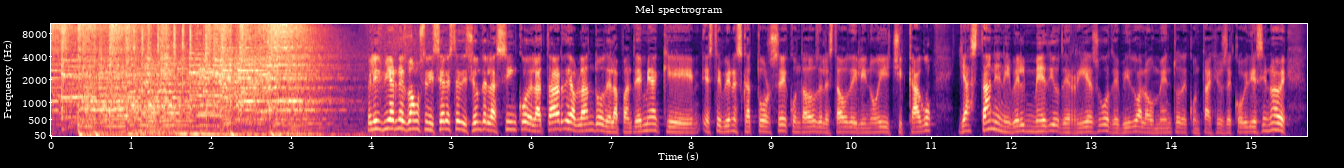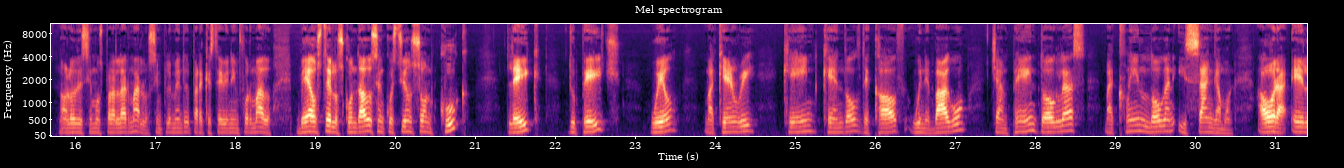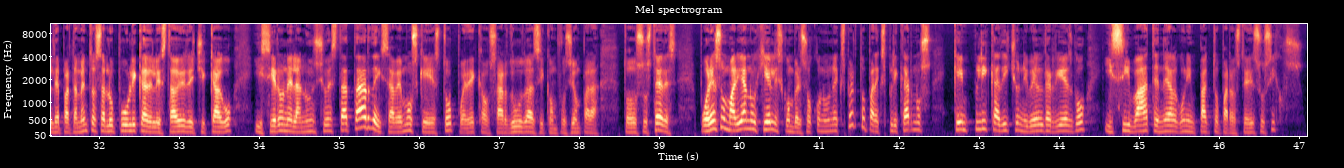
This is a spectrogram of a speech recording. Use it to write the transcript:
Feliz viernes, vamos a iniciar esta edición de las 5 de la tarde hablando de la pandemia que este viernes 14 condados del estado de Illinois y Chicago ya están en nivel medio de riesgo debido al aumento de contagios de COVID-19. No lo decimos para alarmarlo, simplemente para que esté bien informado. Vea usted, los condados en cuestión son Cook, Lake, DuPage, Will, McHenry, Kane, Kendall, DeKalb, Winnebago, Champaign, Douglas, McLean, Logan y Sangamon. Ahora, el Departamento de Salud Pública del Estado de Chicago hicieron el anuncio esta tarde y sabemos que esto puede causar dudas y confusión para todos ustedes. Por eso, Mariano Gieles conversó con un experto para explicarnos qué implica dicho nivel de riesgo y si va a tener algún impacto para ustedes y sus hijos.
